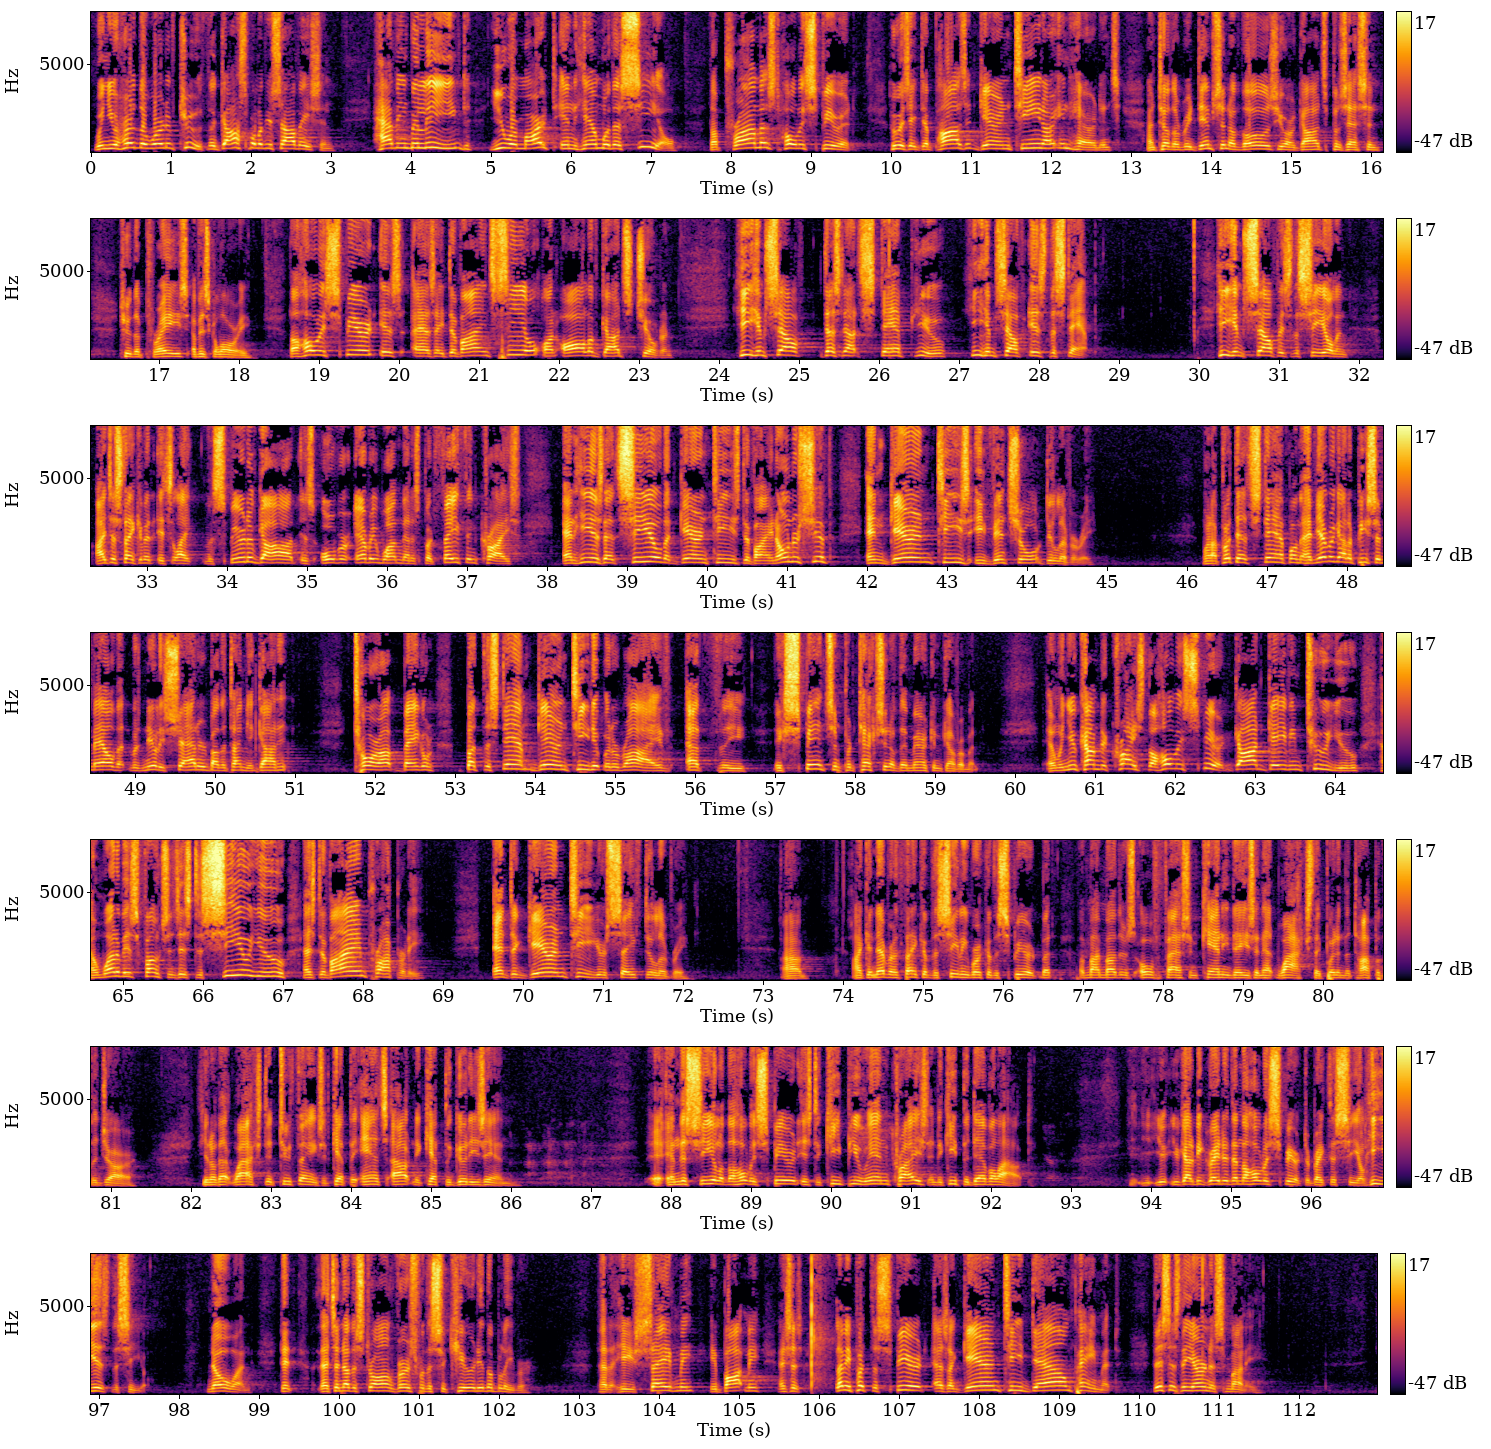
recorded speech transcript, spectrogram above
when you heard the word of truth, the gospel of your salvation. Having believed, you were marked in him with a seal, the promised Holy Spirit, who is a deposit guaranteeing our inheritance until the redemption of those who are God's possession to the praise of his glory. The Holy Spirit is as a divine seal on all of God's children. He himself does not stamp you, he himself is the stamp. He himself is the seal, and I just think of it, it's like the Spirit of God is over everyone that has put faith in Christ, and He is that seal that guarantees divine ownership and guarantees eventual delivery. When I put that stamp on the, have you ever got a piece of mail that was nearly shattered by the time you got it? Tore up, bangled, but the stamp guaranteed it would arrive at the expense and protection of the American government. And when you come to Christ, the Holy Spirit, God gave Him to you, and one of His functions is to seal you as divine property and to guarantee your safe delivery. Uh, I can never think of the sealing work of the Spirit, but of my mother's old fashioned canning days and that wax they put in the top of the jar. You know, that wax did two things it kept the ants out and it kept the goodies in. And this seal of the Holy Spirit is to keep you in Christ and to keep the devil out. You, you got to be greater than the Holy Spirit to break this seal. He is the seal. No one. That, that's another strong verse for the security of the believer. That He saved me, He bought me, and He says, Let me put the Spirit as a guaranteed down payment. This is the earnest money.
